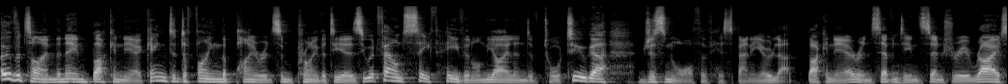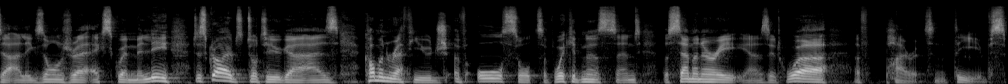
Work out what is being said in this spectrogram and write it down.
Over time, the name Buccaneer came to define the pirates and privateers who had found safe haven on the island of Tortuga, just north of Hispaniola. Buccaneer and 17th century writer Alexandre Exquemelin described Tortuga as common refuge of all sorts of wickedness and the seminary, as it were, of pirates and thieves.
